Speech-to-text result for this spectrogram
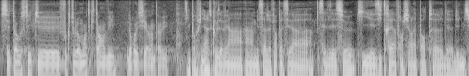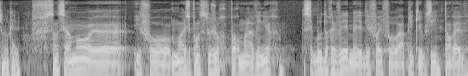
c'est toi aussi, il faut que tu le montres que tu as envie de réussir dans ta vie. Et pour finir, est-ce que vous avez un, un, message à faire passer à celles et ceux qui hésiteraient à franchir la porte d'une mission locale? Sincèrement, euh, il faut. Moi, je pense toujours pour mon avenir. C'est beau de rêver, mais des fois, il faut appliquer aussi ton rêve.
